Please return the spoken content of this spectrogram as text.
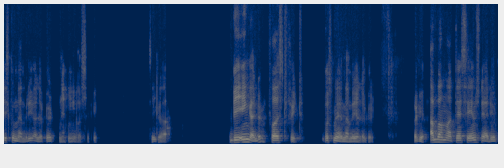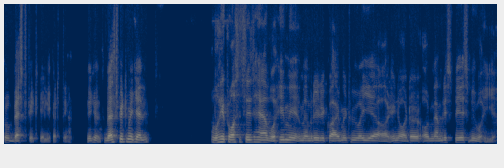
इसको मेमोरी अलोकेट नहीं हो सकी। ठीक है। बीइंग अंडर फ़र्स्ट फिट उसमें मेमोरी अलोकेट ओके अब हम आते हैं सेम सिनेरियो को बेस्ट फिट के लिए करते हैं। ठीक है बेस्ट फिट में क्या ली वही प्रोसेसेस हैं, वही मेमोरी रिक्वायरमेंट भी वही है और इन ऑर्डर और मेमोरी स्पेस भी वही है।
